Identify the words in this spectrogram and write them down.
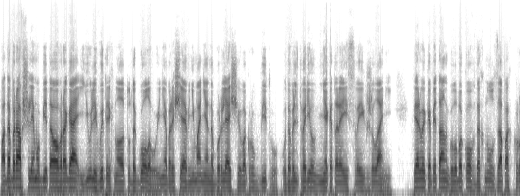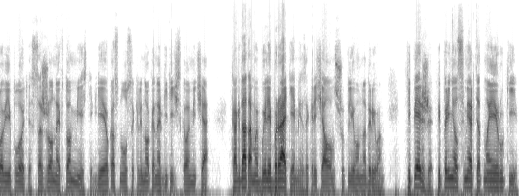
Подобрав шлем убитого врага, Юлий вытряхнул оттуда голову и, не обращая внимания на бурлящую вокруг битву, удовлетворил некоторые из своих желаний. Первый капитан глубоко вдохнул запах крови и плоти, сожженной в том месте, где ее коснулся клинок энергетического меча. «Когда-то мы были братьями!» — закричал он с шутливым надрывом. «Теперь же ты принял смерть от моей руки!»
